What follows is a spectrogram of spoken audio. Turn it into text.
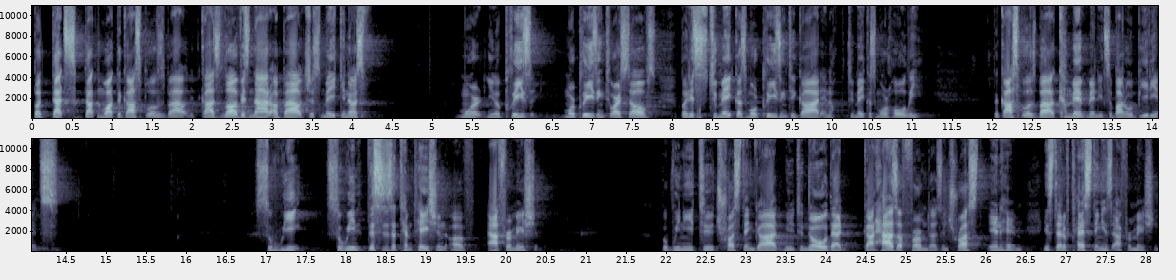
But that's not what the gospel is about. God's love is not about just making us more, you know, please, more pleasing to ourselves, but it's to make us more pleasing to God and to make us more holy. The gospel is about commitment, it's about obedience. So we so we this is a temptation of affirmation. But we need to trust in God. We need to know that God has affirmed us and trust in Him instead of testing His affirmation,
